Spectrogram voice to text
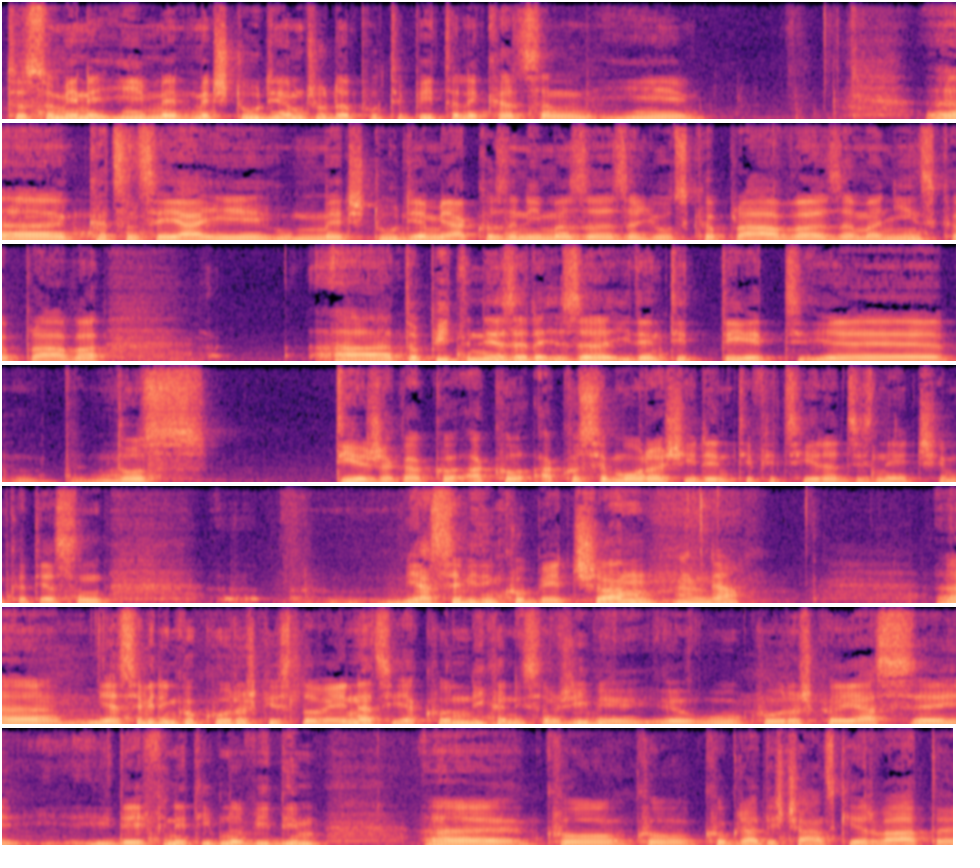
to su mene i med, med študijom čuda puti pitali kad sam i Uh, kad sem se ja i med študijem jako zanima za, za ljudska prava, za manjinska prava, uh, to pitanje za, za identitet je dosti težak, ako, ako, ako se moraš identificirati z nečim. Kad ja, sam, ja se vidim kot bečan. Da. Uh, jaz se vidim kot koroški slovenac, iako nikad nisem živel v Koroško, jaz se definitivno vidim uh, kot ko, ko gradiščanski Hrvat.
